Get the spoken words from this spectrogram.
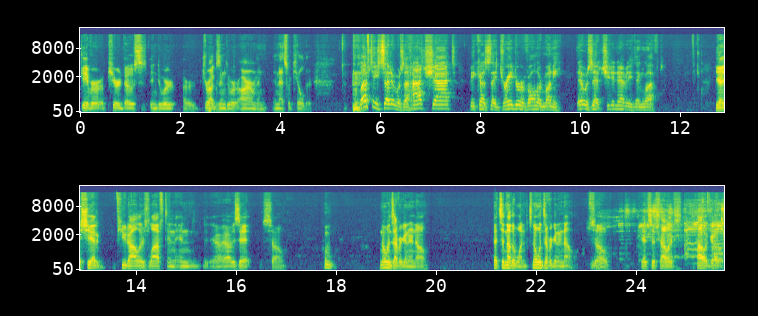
gave her a pure dose into her or drugs into her arm, and and that's what killed her. Lefty said it was a hot shot because they drained her of all her money. That was it. She didn't have anything left. Yeah, she had few dollars left, and and uh, that was it. So, who? No one's ever gonna know. That's another one. No one's ever gonna know. So, that's just how it's how it goes.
